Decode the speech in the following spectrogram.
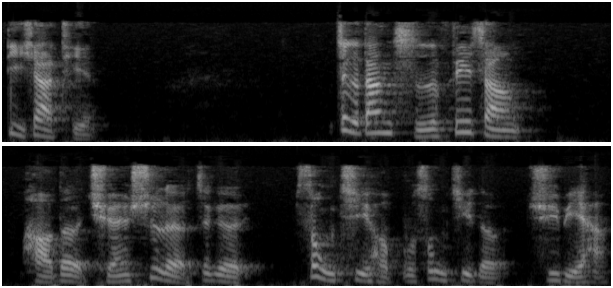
地下铁，这个单词非常好的诠释了这个送气和不送气的区别哈。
